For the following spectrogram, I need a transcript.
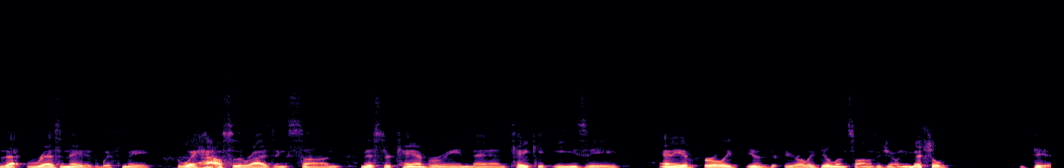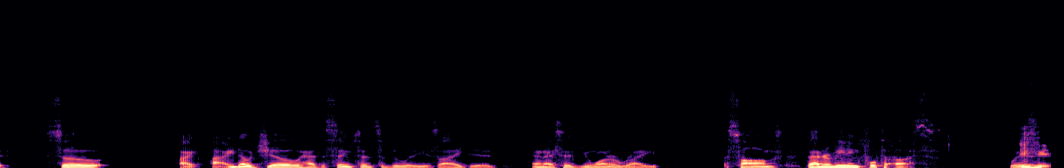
that resonated with me the way House of the Rising Sun, Mr. Tambourine Man, Take It Easy, any of early, you know, the early Dylan songs that Joni Mitchell did. So I I know Joe had the same sensibility as I did, and I said, "You want to write songs that are meaningful to us? We're, Mhm.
